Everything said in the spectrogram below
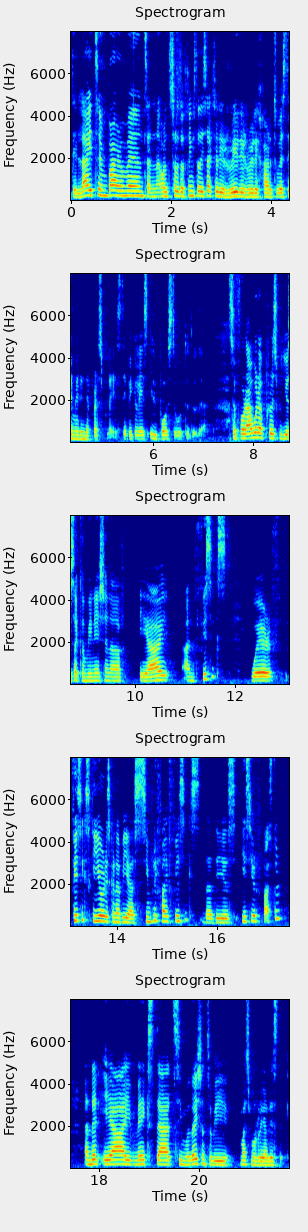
the light environment, and all sorts of things that is actually really, really hard to estimate in the first place. Typically, it's impossible to do that. So for our approach, we use a combination of AI and physics, where physics here is going to be a simplified physics that is easier, faster, and then AI makes that simulation to be much more realistic.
